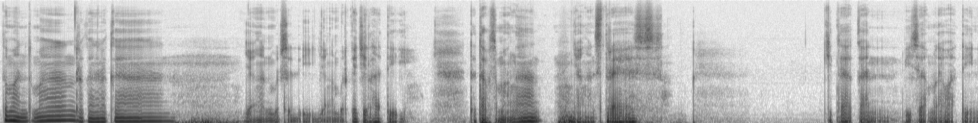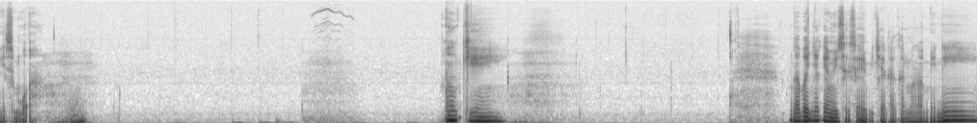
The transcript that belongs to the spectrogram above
Teman-teman rekan-rekan jangan bersedih jangan berkecil hati. Tetap semangat jangan stres kita akan bisa melewati ini semua Oke. Okay. Nggak banyak yang bisa saya bicarakan malam ini.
